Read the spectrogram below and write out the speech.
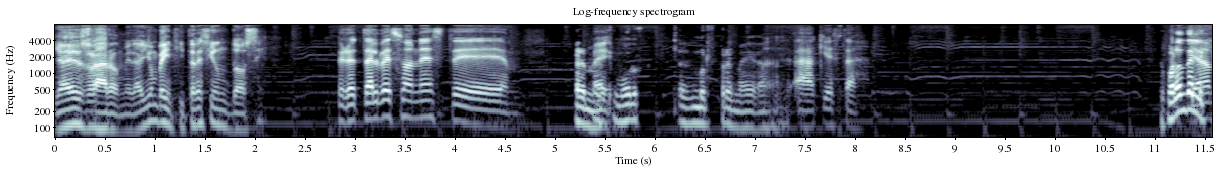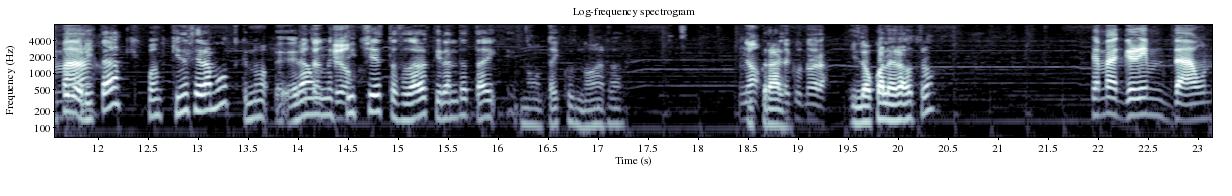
ya es raro. Mira, hay un 23 y un 12. Pero tal vez son este... Es Smurf Premade. ajá. ah, Aquí está. ¿Se acuerdan del equipo de ahorita? ¿Cuán- ¿Quiénes éramos? Que no, era un. Stitches, Tazadara, Tiranda, Tai... No, Taikus no, ¿verdad? No. Tycoon no era. ¿Y luego cuál era otro? Se llama Grim Down.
